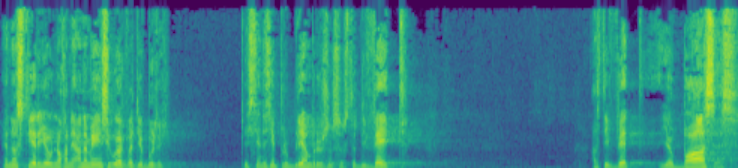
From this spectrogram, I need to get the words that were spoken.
En dan steur jy nog aan die ander mense ook wat jou boelie. Jy sien, dis 'n probleem broers en susters, die wet. As die wet jou baas is,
